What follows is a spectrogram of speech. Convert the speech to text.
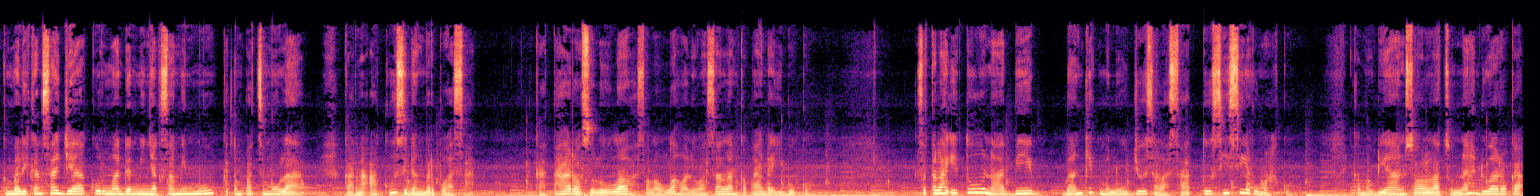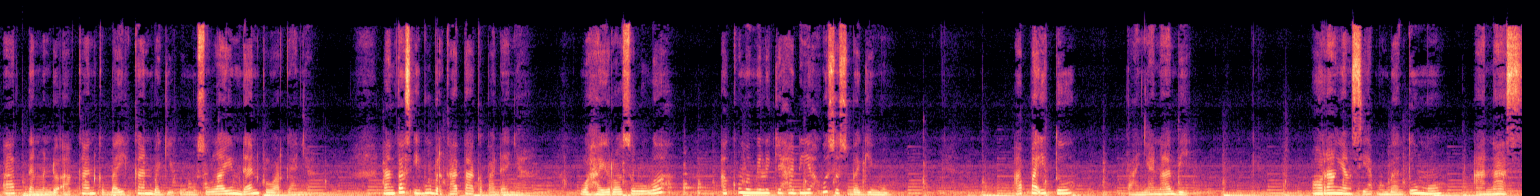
Kembalikan saja kurma dan minyak saminmu ke tempat semula, karena aku sedang berpuasa kata Rasulullah Shallallahu Alaihi Wasallam kepada ibuku. Setelah itu Nabi bangkit menuju salah satu sisi rumahku. Kemudian sholat sunnah dua rakaat dan mendoakan kebaikan bagi Ummu Sulaim dan keluarganya. Lantas ibu berkata kepadanya, Wahai Rasulullah, aku memiliki hadiah khusus bagimu. Apa itu? Tanya Nabi. Orang yang siap membantumu, Anas.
